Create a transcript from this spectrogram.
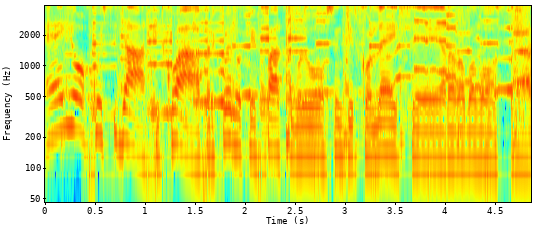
eh? E io ho questi dati qua, per quello che infatti volevo sentire con lei se era roba vostra.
